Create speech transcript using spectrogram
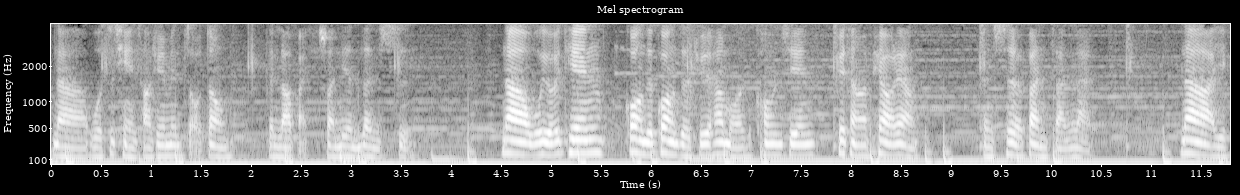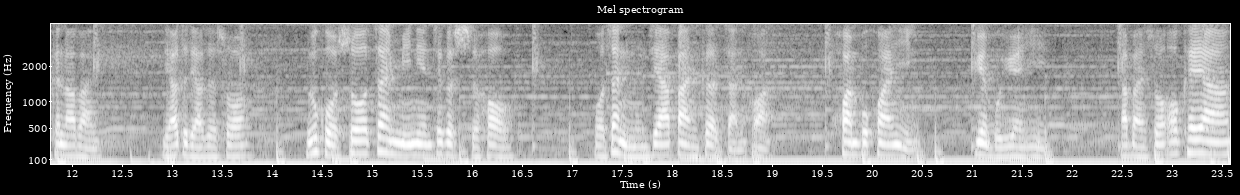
那我之前也常去那边走动，跟老板算认认识。那我有一天逛着逛着，觉得它某一个空间非常的漂亮，很适合办展览。那也跟老板聊着聊着说，如果说在明年这个时候，我在你们家办个展的话，欢不欢迎？愿不愿意？老板说 OK 啊。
